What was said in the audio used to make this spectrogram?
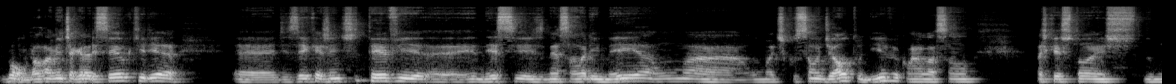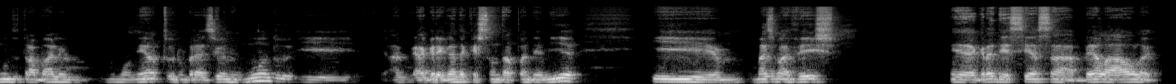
bom, novamente agradecer. Eu queria é, dizer que a gente teve é, nesses, nessa hora e meia uma, uma discussão de alto nível com relação às questões do mundo do trabalho no momento, no Brasil e no mundo, e agregando a questão da pandemia. E, mais uma vez, é, agradecer essa bela aula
